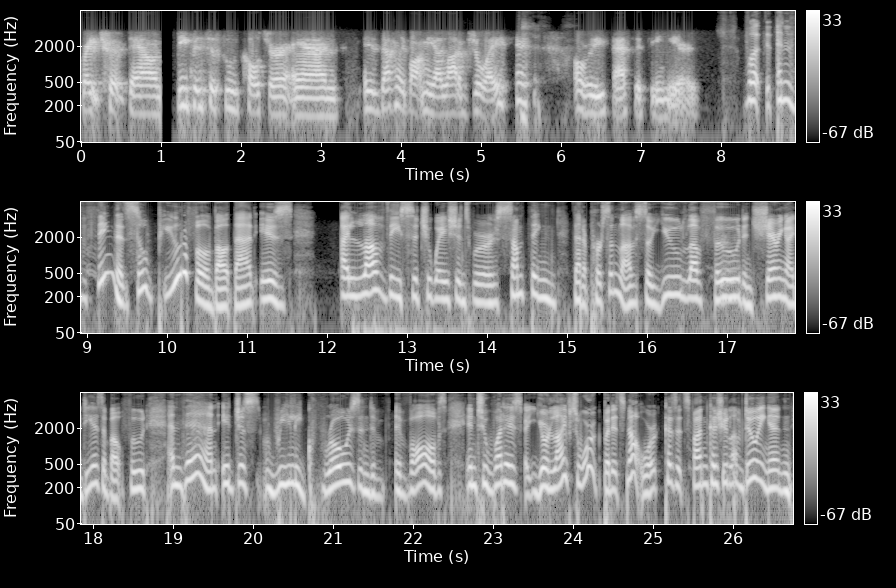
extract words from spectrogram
great trip down deep into food culture, and it has definitely brought me a lot of joy over these past 15 years. Well, and the thing that's so beautiful about that is I love these situations where something that a person loves, so you love food and sharing ideas about food, and then it just really grows and evolves into what is your life's work, but it's not work because it's fun because you love doing it. And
